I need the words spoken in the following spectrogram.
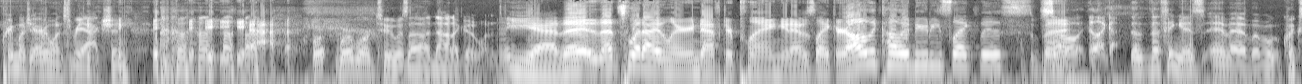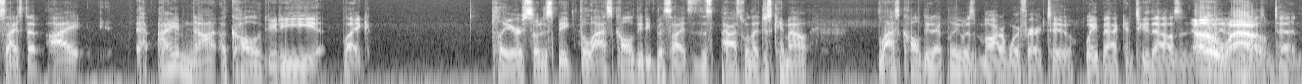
pretty much everyone's reaction. yeah. World War II was uh, not a good one. Yeah, that, that's what I learned after playing it. I was like, are all the Call of Duties like this? But So, like, the- thing is, uh, uh, a quick sidestep. I, I am not a Call of Duty like player, so to speak. The last Call of Duty, besides this past one that just came out, last Call of Duty I played was Modern Warfare 2, way back in 2000. Oh, wow. 2010.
